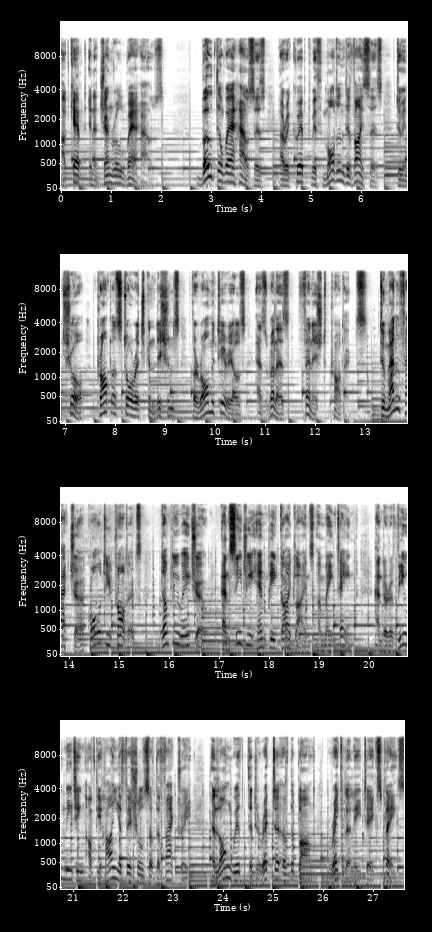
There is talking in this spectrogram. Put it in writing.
are kept in a general warehouse. Both the warehouses are equipped with modern devices to ensure proper storage conditions for raw materials as well as finished products. To manufacture quality products, WHO and CGMP guidelines are maintained and a review meeting of the high officials of the factory along with the director of the plant regularly takes place.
